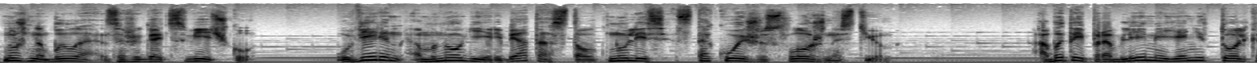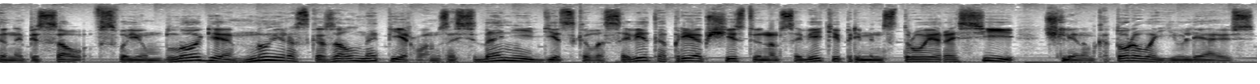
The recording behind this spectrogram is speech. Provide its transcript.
нужно было зажигать свечку. Уверен, многие ребята столкнулись с такой же сложностью – Об этой проблеме я не только написал в своем блоге, но и рассказал на первом заседании детского совета при Общественном совете при Минстрое России, членом которого являюсь.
